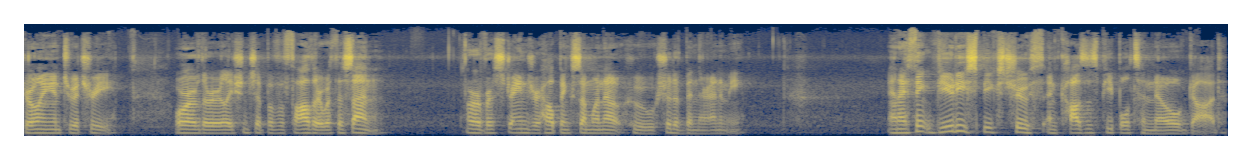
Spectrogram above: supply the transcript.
growing into a tree, or of the relationship of a father with a son, or of a stranger helping someone out who should have been their enemy. And I think beauty speaks truth and causes people to know God.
